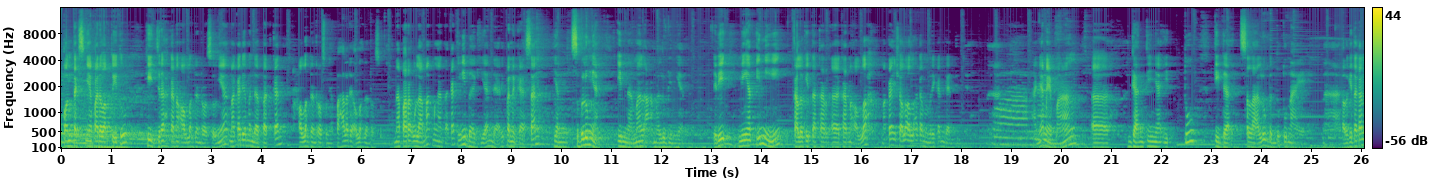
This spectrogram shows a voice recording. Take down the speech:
konteksnya pada waktu itu hijrah karena Allah dan Rasulnya, maka dia mendapatkan Allah dan Rasulnya, pahala dari Allah dan Rasulnya. Nah, para ulama mengatakan ini bagian dari penegasan yang sebelumnya, innamal a'malu binniyat. Jadi niat ini kalau kita kar uh, karena Allah, maka insya Allah Allah akan memberikan gantinya. Nah, hanya memang uh, gantinya itu tidak selalu bentuk tunai. Nah, kalau kita kan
